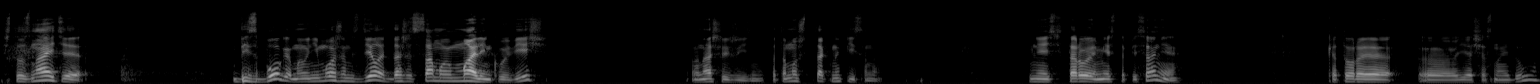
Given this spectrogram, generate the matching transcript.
что, знаете, без Бога мы не можем сделать даже самую маленькую вещь в нашей жизни, потому что так написано. У меня есть второе место Писания, которое э, я сейчас найду.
